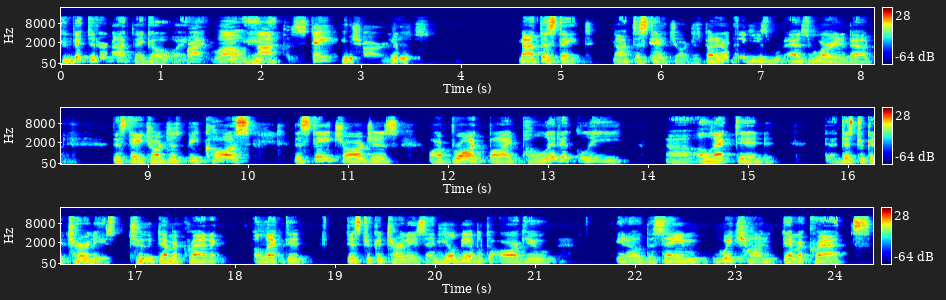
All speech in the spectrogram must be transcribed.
convicted or not, they go away. Right. Well, he, not the state he, charges. Not the state, not the state yeah. charges. But I don't think he's as worried about the state charges because the state charges are brought by politically uh, elected district attorneys, two Democratic elected district attorneys, and he'll be able to argue, you know, the same witch hunt Democrats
